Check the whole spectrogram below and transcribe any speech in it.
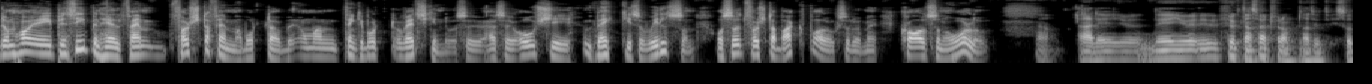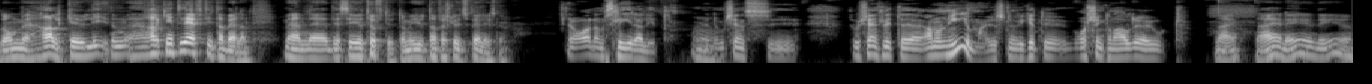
de har ju i princip en hel fem, första femma borta. Om man tänker bort Ovechkin då. Så, alltså Oshie, Beckis och Wilson. Och så ett första backpar också då med Karlsson och Orlov. Ja. Ja, det, är ju, det är ju fruktansvärt för dem naturligtvis. Och de halkar ju de halkar inte efter i tabellen. Men eh, det ser ju tufft ut. De är utanför slutspel just nu. Ja, de slirar lite. Mm. De, känns, de känns lite anonyma just nu, vilket Washington aldrig har gjort. Nej, nej det, är, det är ju...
